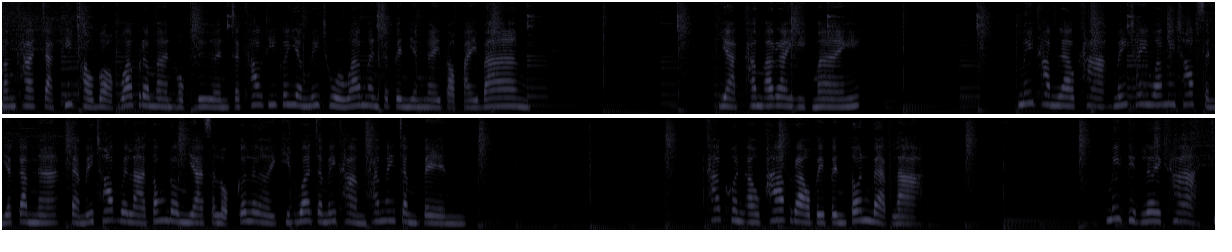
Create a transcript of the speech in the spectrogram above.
มังคะจากที่เขาบอกว่าประมาณ 6 เดือน จะเข้าที่ก็ยังไม่ชัวร์ว่ามันจะเป็นยังไงต่อไปบ้าง อยากทำอะไรอีกไหมไม่ทำแล้วค่ะ ไม่ใช่ว่าไม่ชอบสัญญกรรมนะ แต่ไม่ชอบเวลาต้องดมยาสลบก็เลย คิดว่าจะไม่ทำถ้าไม่จำเป็น ถ้าคนเอาภาพเราไปเป็นต้นแบบล่ะ ไม่ติดเลยค่ะ จ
